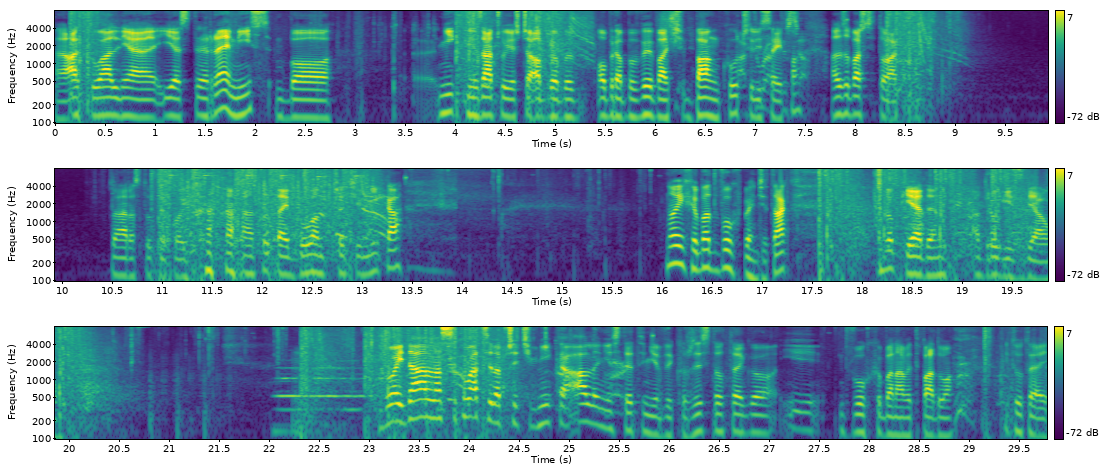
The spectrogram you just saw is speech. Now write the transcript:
E, Aktualnie jest remis, bo nikt nie zaczął jeszcze obrabowywać banku, czyli safe'a. Ale zobaczcie tą akcję. Zaraz tutaj tutaj błąd przeciwnika. No i chyba dwóch będzie, tak? lub jeden, a drugi zwiał. Była idealna sytuacja dla przeciwnika, ale niestety nie wykorzystał tego i dwóch chyba nawet padło. I tutaj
